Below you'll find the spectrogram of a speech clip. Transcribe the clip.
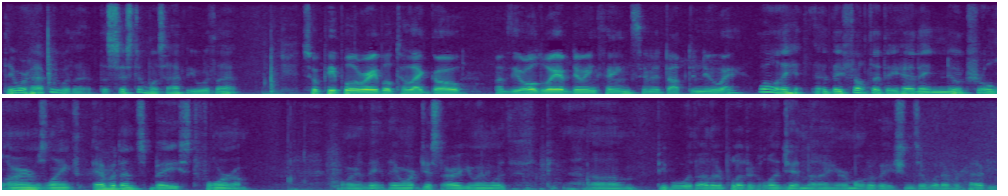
they were happy with that. The system was happy with that. So people were able to let go of the old way of doing things and adopt a new way? Well, they they felt that they had a neutral, arm's length, evidence based forum where they, they weren't just arguing with um, people with other political agenda or motivations or whatever have you.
